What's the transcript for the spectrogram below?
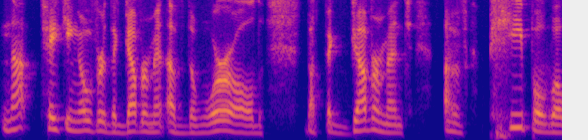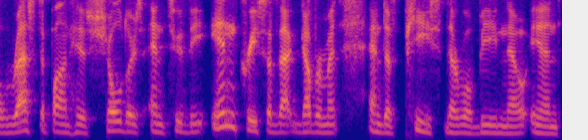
not taking over the government of the world but the government of people will rest upon his shoulders, and to the increase of that government and of peace, there will be no end.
